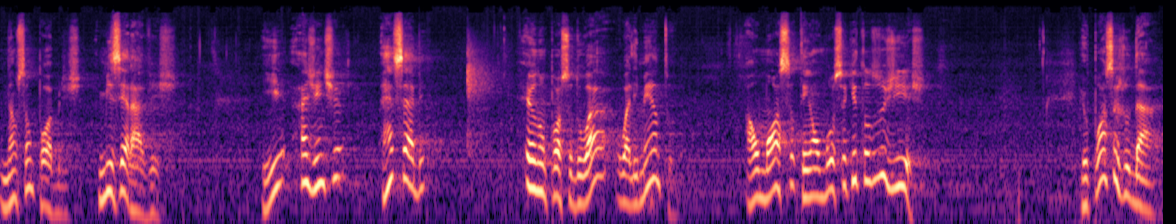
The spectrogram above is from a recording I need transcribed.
não são pobres, miseráveis. E a gente recebe. Eu não posso doar o alimento, almoça, tem almoço aqui todos os dias. Eu posso ajudar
